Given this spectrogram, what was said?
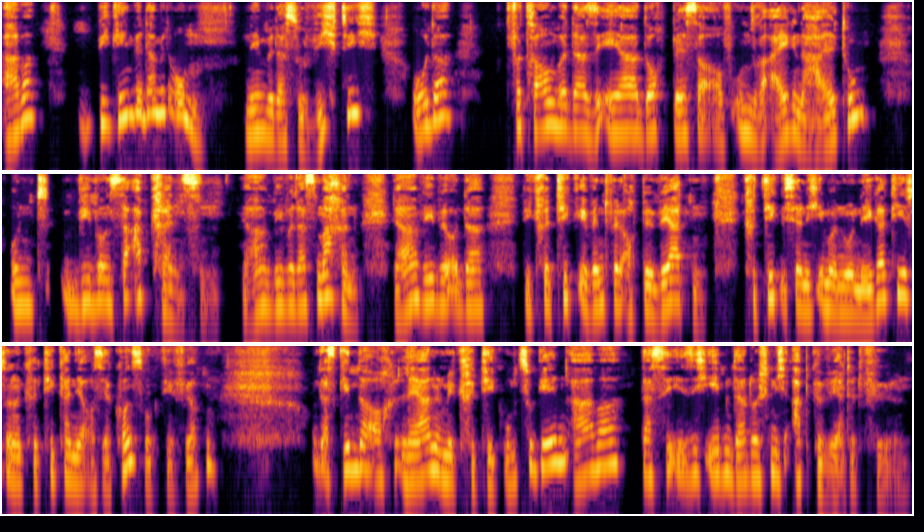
Aber wie gehen wir damit um? Nehmen wir das so wichtig oder vertrauen wir da eher doch besser auf unsere eigene Haltung und wie wir uns da abgrenzen, ja, wie wir das machen, ja, wie wir da die Kritik eventuell auch bewerten. Kritik ist ja nicht immer nur negativ, sondern Kritik kann ja auch sehr konstruktiv wirken. Und dass Kinder auch lernen, mit Kritik umzugehen, aber dass sie sich eben dadurch nicht abgewertet fühlen.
